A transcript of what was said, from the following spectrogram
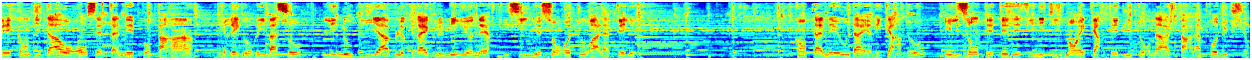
Les candidats auront cette année pour parrain, Grégory Basso, l'inoubliable Greg le millionnaire qui signe son retour à la télé. Quant à Neuda et Ricardo, ils ont été définitivement écartés du tournage par la production.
